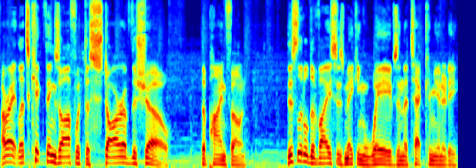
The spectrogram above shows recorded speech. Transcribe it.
Alright, let's kick things off with the star of the show, the PinePhone. This little device is making waves in the tech community.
